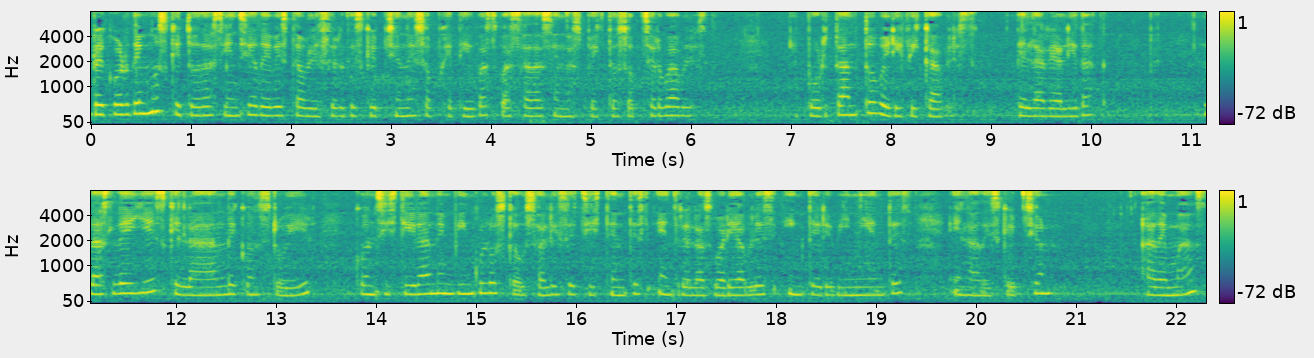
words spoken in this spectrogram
Recordemos que toda ciencia debe establecer descripciones objetivas basadas en aspectos observables y por tanto verificables de la realidad. Las leyes que la han de construir consistirán en vínculos causales existentes entre las variables intervinientes en la descripción. Además,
